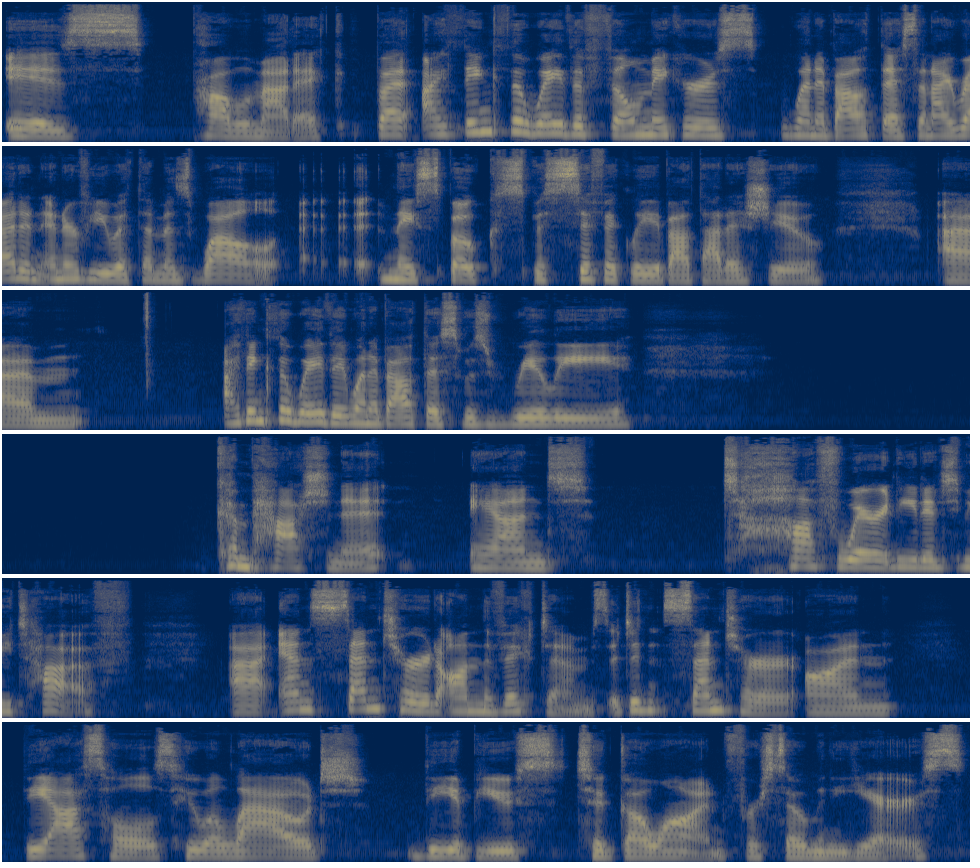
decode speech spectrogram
is problematic. But I think the way the filmmakers went about this, and I read an interview with them as well, and they spoke specifically about that issue. Um, I think the way they went about this was really compassionate and tough where it needed to be tough uh, and centered on the victims. It didn't center on the assholes who allowed the abuse to go on for so many years.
